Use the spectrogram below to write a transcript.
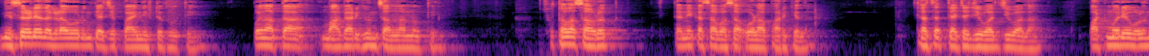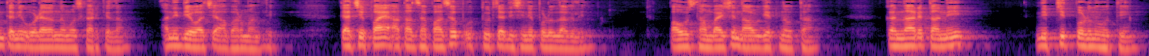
निसरड्या दगडावरून त्याचे पाय निष्ठत होते. पण आता माघार घेऊन चालणार नव्हते. स्वतःला सावरत त्याने कसाबसा ओढा पार केला. त्याचा त्याच्या जीवात जीवाला पाठमोरे वळून त्याने ओढ्याला नमस्कार केला आणि देवाचे आभार मानले. त्याचे पाय आता झपाझप उत्तूरच्या दिशेने पडू लागले. पाऊस थांबायचे नाव घेत नव्हता. कन्नारे ताने निश्चित पडून होते.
